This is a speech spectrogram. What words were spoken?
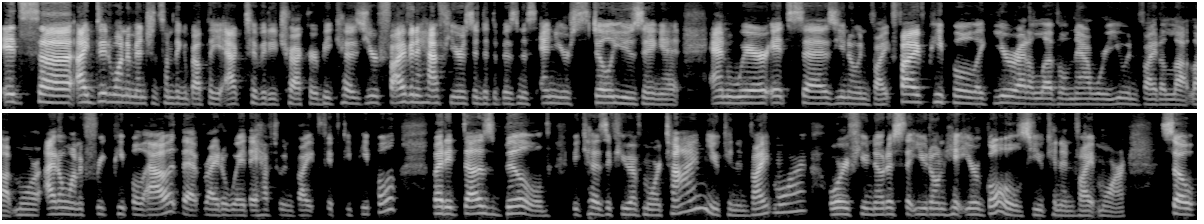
it's uh, i did want to mention something about the activity tracker because you're five and a half years into the business and you're still using it. And where it says you know invite five people like you're at a level now where you invite a lot lot more. I don't want to freak people out that right away they have to invite 50 people but it does build because if you have more time you can invite more or if you notice that you don't hit your goals you can invite more. So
